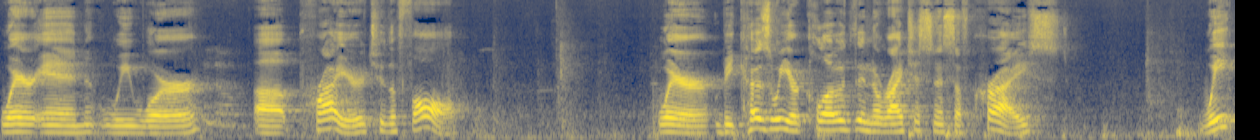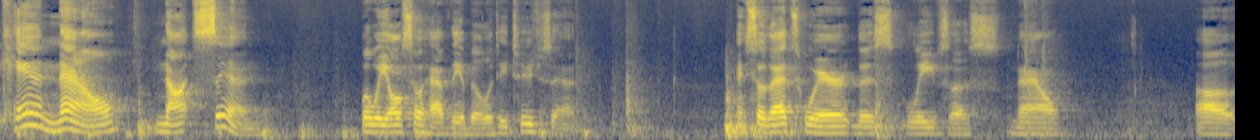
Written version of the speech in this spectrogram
wherein we were uh, prior to the fall. Where, because we are clothed in the righteousness of Christ, we can now not sin, but we also have the ability to sin. And so that's where this leaves us now. Uh,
